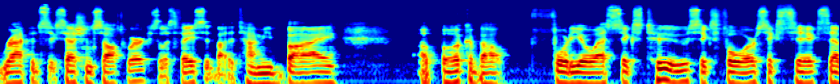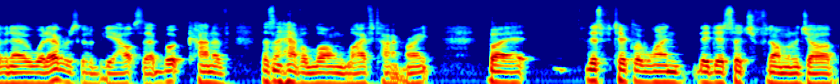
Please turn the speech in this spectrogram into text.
rapid succession software because let's face it, by the time you buy a book about FortiOS 6.2, 6.4, 6.6, 7.0, whatever is going to be out, so that book kind of doesn't have a long lifetime, right? But this particular one, they did such a phenomenal job.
